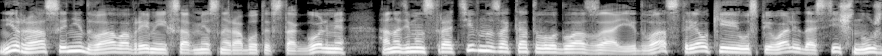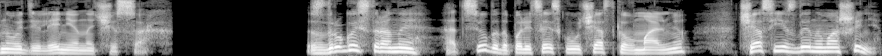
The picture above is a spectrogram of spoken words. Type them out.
Ни раз и ни два во время их совместной работы в Стокгольме она демонстративно закатывала глаза, и едва стрелки успевали достичь нужного деления на часах. С другой стороны, отсюда до полицейского участка в Мальме час езды на машине,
